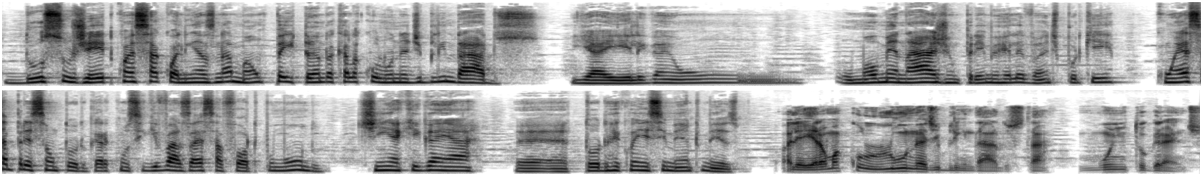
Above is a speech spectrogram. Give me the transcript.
do sujeito com as sacolinhas na mão, peitando aquela coluna de blindados. E aí ele ganhou um, uma homenagem, um prêmio relevante, porque com essa pressão toda, o cara conseguir vazar essa foto pro mundo, tinha que ganhar é, todo o reconhecimento mesmo. Olha, era uma coluna de blindados, tá? Muito grande.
